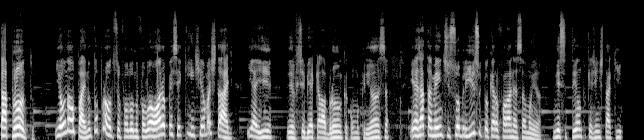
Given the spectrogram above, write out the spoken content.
tá pronto? E eu, não pai, não tô pronto, o senhor falou, não falou a hora, eu pensei que a gente ia mais tarde. E aí eu recebi aquela bronca como criança. E é exatamente sobre isso que eu quero falar nessa manhã, nesse tempo que a gente está aqui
